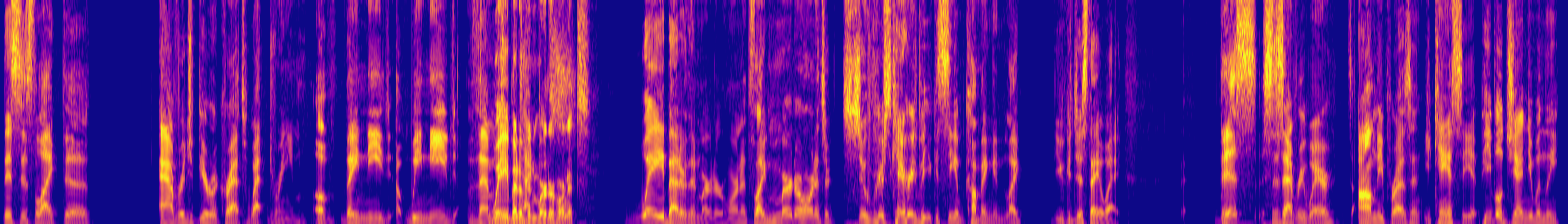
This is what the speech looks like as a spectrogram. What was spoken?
This is like the average bureaucrat's wet dream of they need we need them Way better than protect murder us hornets. way better than murder hornets. Like murder hornets are super scary, but you can see them coming and like you could just stay away. This this is everywhere. It's omnipresent. You can't see it. People genuinely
